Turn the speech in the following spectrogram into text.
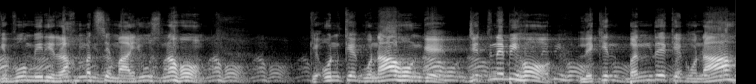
कि वो मेरी रहमत से मायूस ना हो। कि उनके गुनाह होंगे, जितने भी हों, लेकिन बंदे के गुनाह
